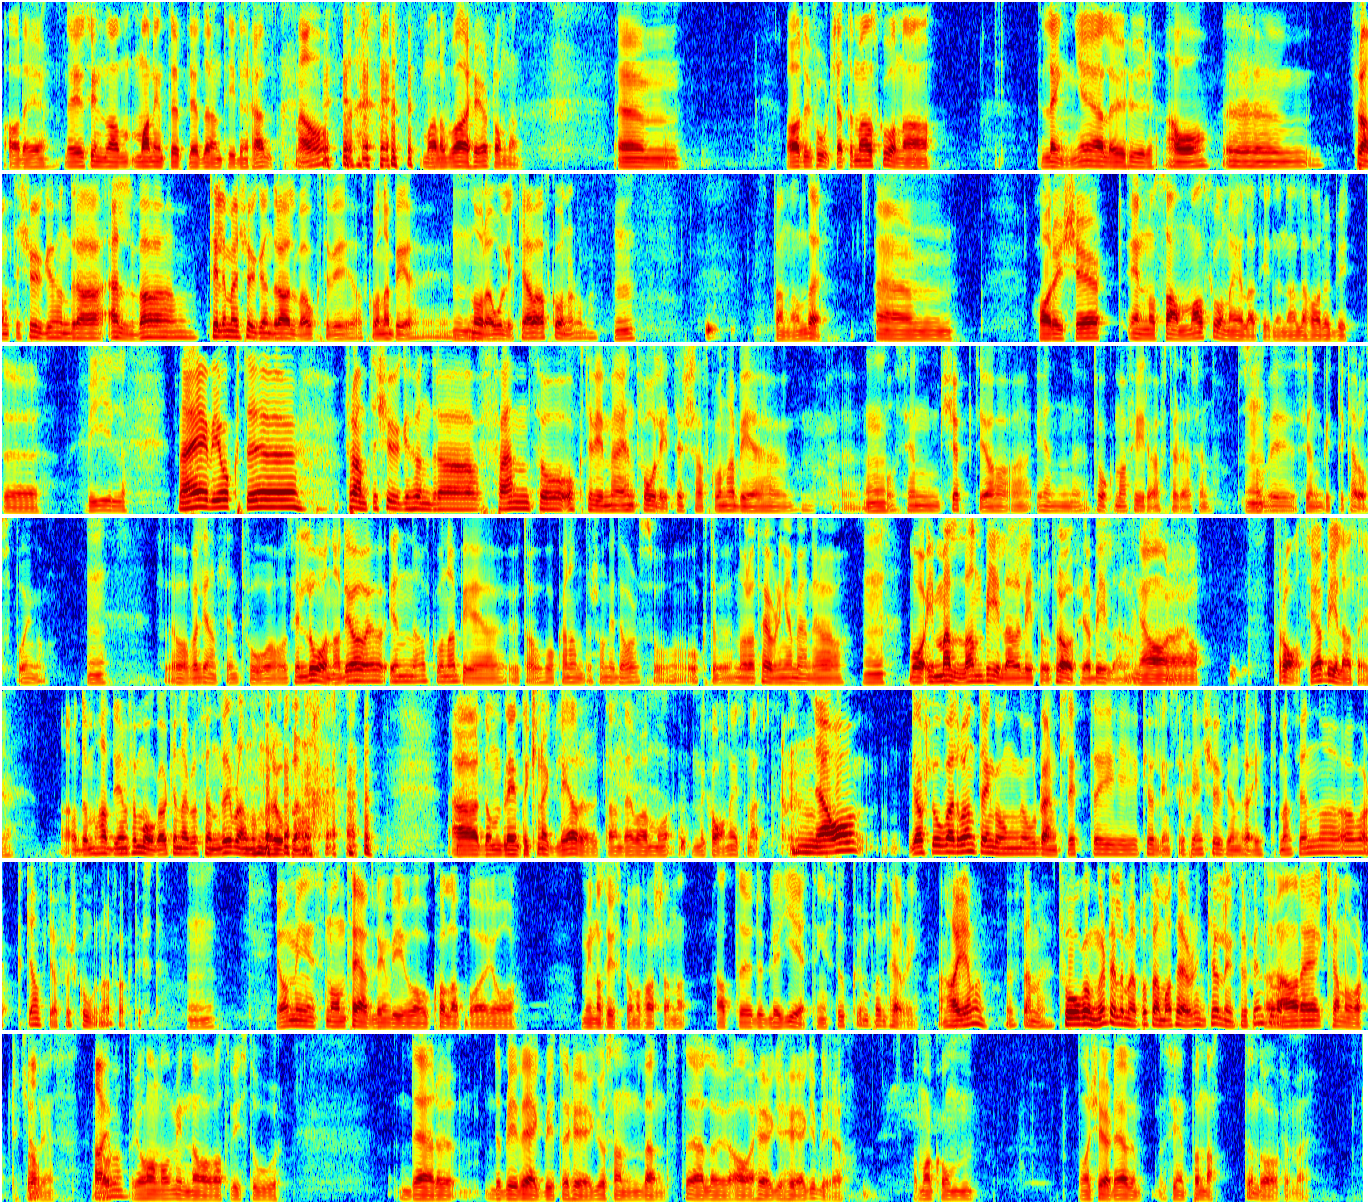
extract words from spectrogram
Ja, det är, det är synd att man inte upplevde den tiden själv. Ja, Man har bara hört om den. Ehm, ja, du fortsätter med att skåna länge eller hur? ja ehm, fram till 2011, till och med 2011 åkte vi Ascona B, Mm. några olika Asconer. då. Spännande. Ehm, har du kört en och samma Skåne hela tiden eller har du bytt eh, bil? Nej, vi åkte fram till 2005 så åkte vi med en 2 liters Ascona B. eh, Mm. Och sen köpte jag en 2,4 efter det sen. Som Mm. vi sen bytte kaross på en gång. Mm. Så det var väl egentligen två. Och sen lånade jag en Ascona B utav Håkan Andersson i Dals och åkte några tävlingar med när jag Mm. var emellan bilar lite och trasiga bilar. Ja, ja, ja. Trasiga bilar säger du? ja, och de hade ju en förmåga att kunna gå sönder ibland de där Oplarna. Ja, de blev inte knöggliga då, utan det var mekaniskt mest. ja, jag slog väl runt en gång ordentligt i Kullingstrofén 2001. Men sen har jag varit ganska förskonad faktiskt. Mm. Jag minns någon tävling vi var och kollade på, jag, mina syskon och farsan. Att eh, du blev getingstucken på en tävling. Jajamän, det stämmer. Två gånger till och med på samma tävling. Kullingstrofén tror jag. Ja, det kan ha varit Kullings. Ja. jag, jag har någon minne av att vi stod där det blev vägbyte höger och sen vänster, eller ja, höger, höger blir det. Och man kom, de körde även sent på natten då för mig.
